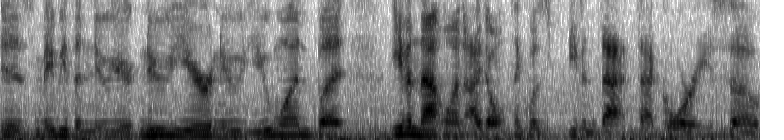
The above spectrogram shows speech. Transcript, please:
is maybe the New Year, New Year, New You one, but even that one I don't think was even that that gory. So,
